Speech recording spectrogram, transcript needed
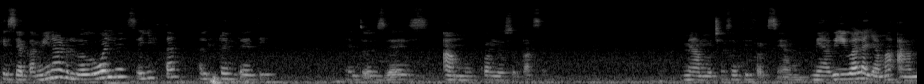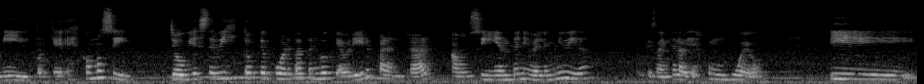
que sea a caminar, luego vuelves, ella está al frente de ti. Entonces amo cuando eso pasa. Me da mucha satisfacción. Me aviva la llama a mil, porque es como si yo hubiese visto qué puerta tengo que abrir para entrar a un siguiente nivel en mi vida, porque saben que la vida es como un juego. Y,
